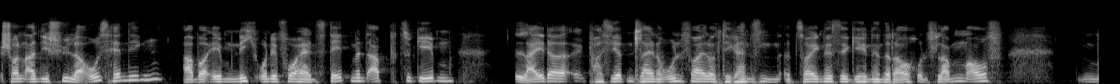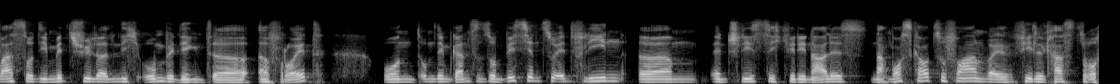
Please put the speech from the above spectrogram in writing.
schon an die Schüler aushändigen, aber eben nicht ohne vorher ein Statement abzugeben. Leider passiert ein kleiner Unfall und die ganzen Zeugnisse gehen in Rauch und Flammen auf, was so die Mitschüler nicht unbedingt äh, erfreut. Und um dem Ganzen so ein bisschen zu entfliehen, ähm, entschließt sich Quirinales nach Moskau zu fahren, weil Fidel Castro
